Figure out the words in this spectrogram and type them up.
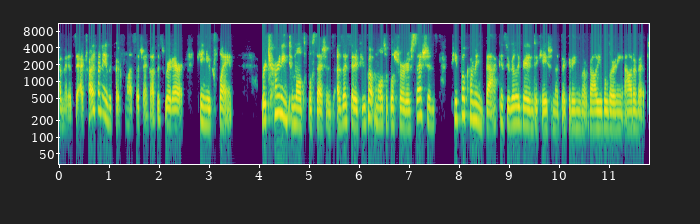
come in and say, I tried running the code from last session, I got this weird error. Can you explain? Returning to multiple sessions. As I said, if you've got multiple shorter sessions, people coming back is a really great indication that they're getting valuable learning out of it.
